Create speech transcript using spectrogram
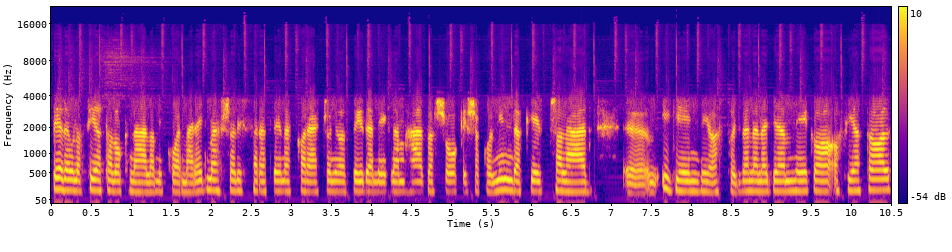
például a fiataloknál, amikor már egymással is szeretnének karácsonyozni, de még nem házasok, és akkor mind a két család igényli azt, hogy vele legyen még a, a fiatal,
